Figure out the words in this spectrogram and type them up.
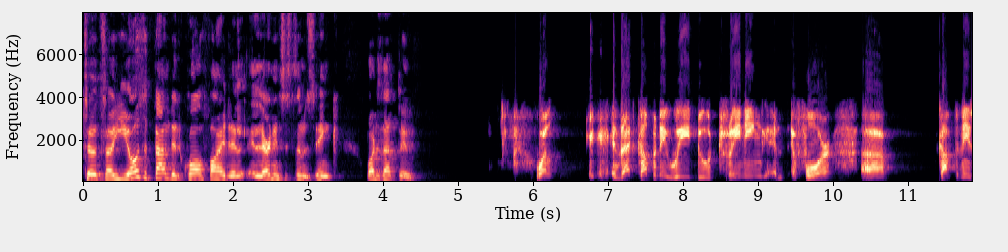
So, so you also founded Qualified Learning Systems Inc. What does that do? Well, in that company, we do training for uh, companies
